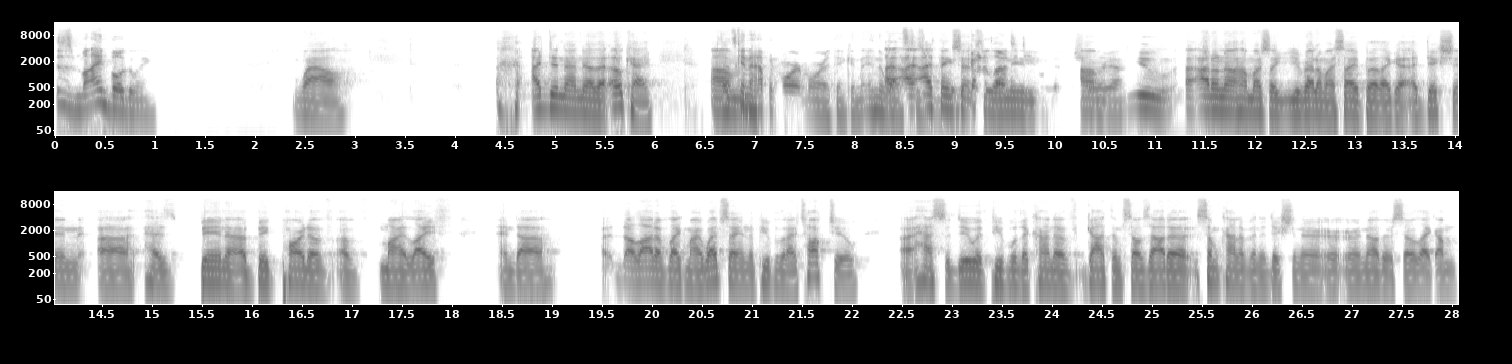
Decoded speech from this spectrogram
this is mind boggling. Wow. I did not know that. Okay. Um, That's going to happen more and more, I think, in the, in the West. I, I think so too. I mean, Sure, um, yeah. you i don't know how much like you read on my site but like addiction uh, has been a big part of of my life. And uh, a lot of like my website and the people that i talk to uh, has to do with people that kind of got themselves out of some kind of an addiction or, or, or, another. So like i'm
